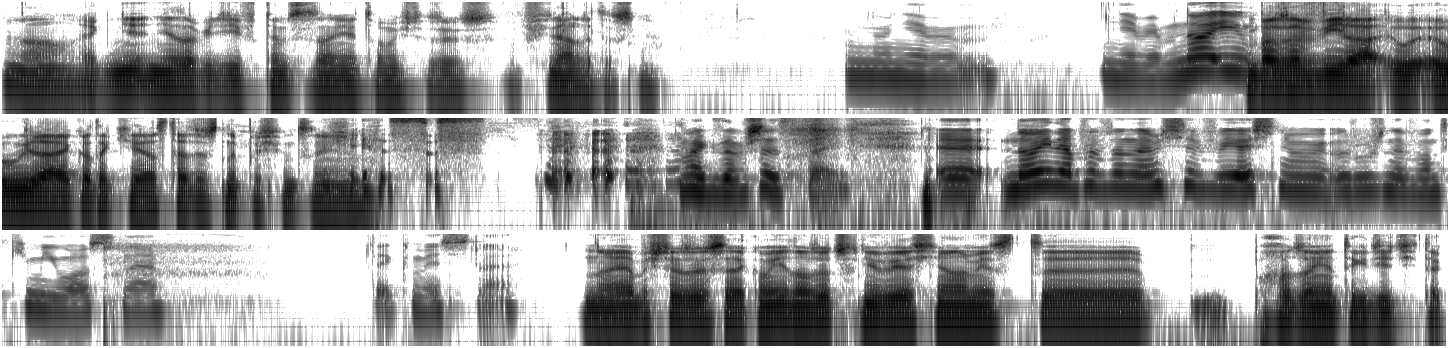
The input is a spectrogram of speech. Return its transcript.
No, jak nie, nie zabili w tym sezonie, to myślę, że już w finale też nie. No nie wiem. Nie wiem. No i... Chyba, że Willa, Willa jako takie ostateczne poświęcenie. Jezus. Magda, przestań. E, no i na pewno nam się wyjaśnią różne wątki miłosne. Tak myślę. No ja myślę, że jeszcze taką jedną rzeczą niewyjaśnioną jest e, pochodzenie tych dzieci, tak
